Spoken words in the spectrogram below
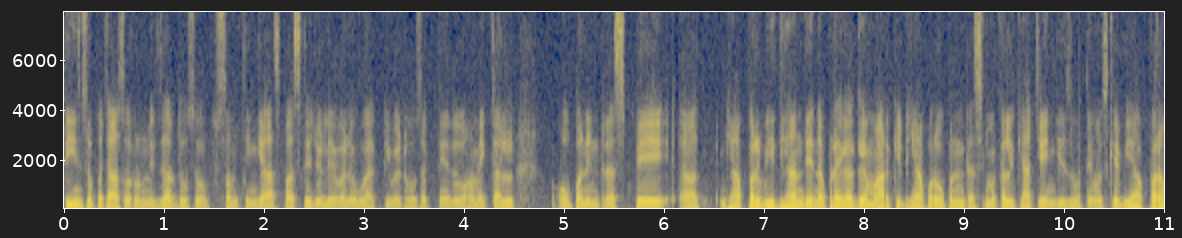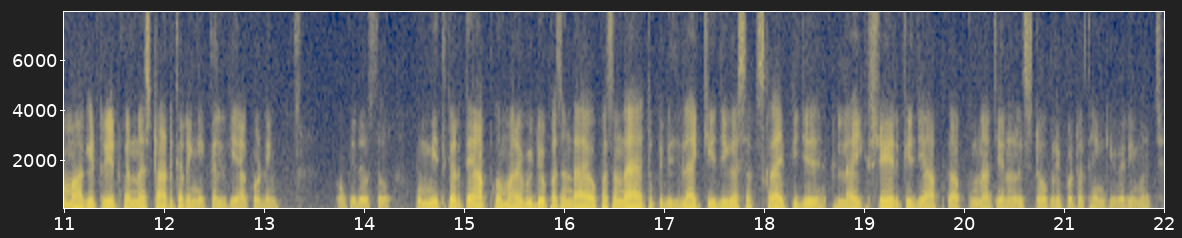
तीन सौ पचास और उन्नीस हज़ार दो सौ समथिंग के आसपास के जो लेवल है वो एक्टिवेट हो सकते हैं। तो हमें कल ओपन इंटरेस्ट पे यहाँ पर भी ध्यान देना पड़ेगा कि मार्केट यहाँ पर ओपन इंटरेस्ट में कल क्या चेंजेस होते हैं उसके भी यहाँ पर हम आगे ट्रेड करना स्टार्ट करेंगे कल के अकॉर्डिंग ओके दोस्तों, उम्मीद करते हैं आपको हमारा वीडियो पसंद आया हो। पसंद आया तो प्लीज़ लाइक कीजिएगा सब्सक्राइब कीजिए लाइक शेयर कीजिए। आपका अपना channel stock reporter thank you very much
